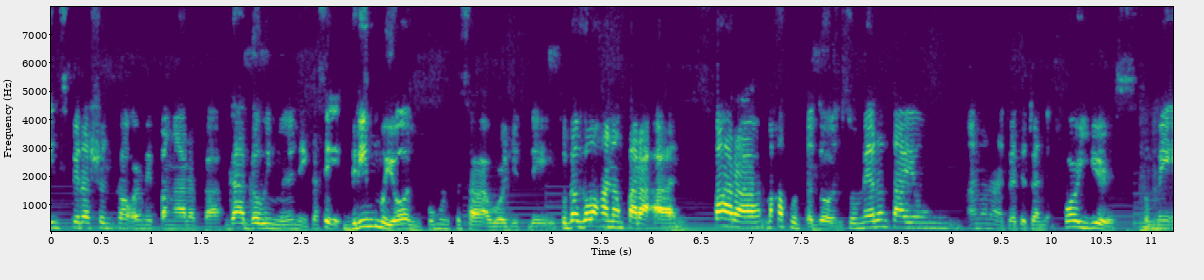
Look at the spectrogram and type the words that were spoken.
inspirasyon ka or may pangarap ka, gagawin mo yun eh. Kasi dream mo yun, pumunta sa World Youth Day. So gagawa ka ng paraan para makapunta doon. So meron tayong, ano na, 2020, 4 years. So mm-hmm. may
